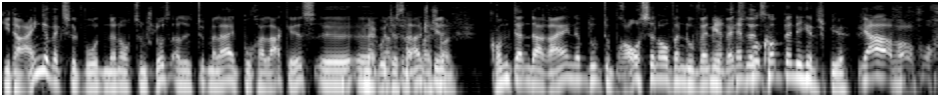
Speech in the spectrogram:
Die da eingewechselt wurden, dann auch zum Schluss, also tut mir leid, Buchalakis, äh, Na gut, das hat man schon. kommt dann da rein. Du, du brauchst dann auch, wenn du, wenn Mehr du Tempo wechselst. kommt da nicht ins Spiel. Ja, aber auch, auch,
